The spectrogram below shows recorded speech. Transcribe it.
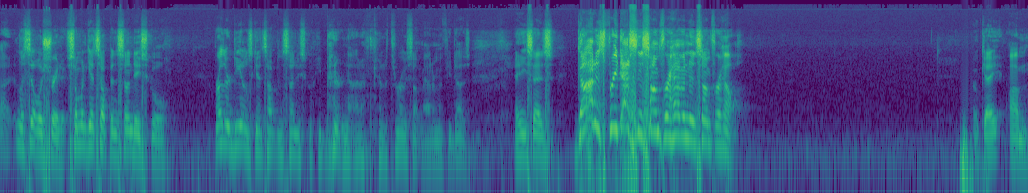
Uh, let's illustrate it. Someone gets up in Sunday school. Brother Deals gets up in Sunday school. He better not. I'm going to throw something at him if he does. And he says, God has predestined some for heaven and some for hell. Okay? Um,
